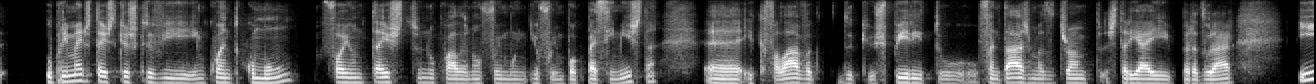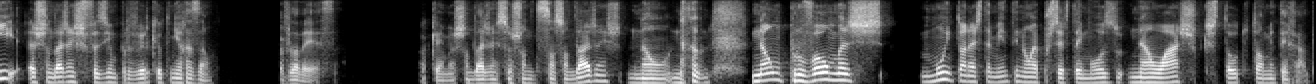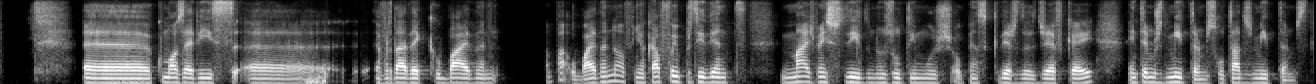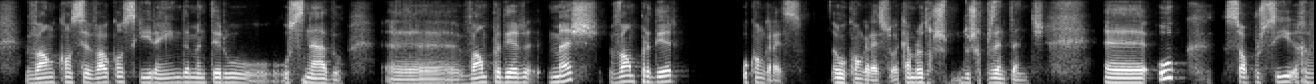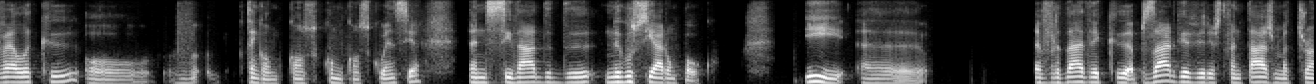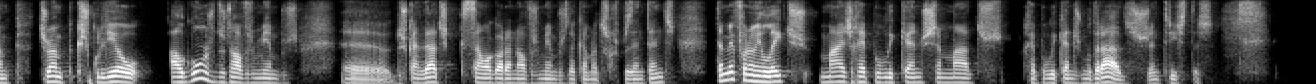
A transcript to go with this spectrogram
o primeiro texto que eu escrevi enquanto comum foi um texto no qual eu não fui muito, eu fui um pouco pessimista uh, e que falava de que o espírito, o fantasma de Trump estaria aí para durar e as sondagens faziam prever que eu tinha razão. A verdade é essa. Ok, mas sondagens são, são sondagens, não, não, não provou, mas muito honestamente, e não é por ser teimoso, não acho que estou totalmente errado. Uh, como o Zé disse, uh, a verdade é que o Biden, opa, o Biden, ao fim e ao cabo, foi o presidente mais bem sucedido nos últimos, ou penso que desde JFK, em termos de midterms, resultados de midterms. Vão, vão conseguir ainda manter o, o Senado, uh, vão perder, mas vão perder o Congresso. O Congresso, a Câmara dos, dos Representantes. Uh, o que só por si revela que, ou tem como, como consequência a necessidade de negociar um pouco. E uh, a verdade é que, apesar de haver este fantasma Trump, Trump que escolheu alguns dos novos membros, uh, dos candidatos que são agora novos membros da Câmara dos Representantes, também foram eleitos mais republicanos chamados republicanos moderados, centristas.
